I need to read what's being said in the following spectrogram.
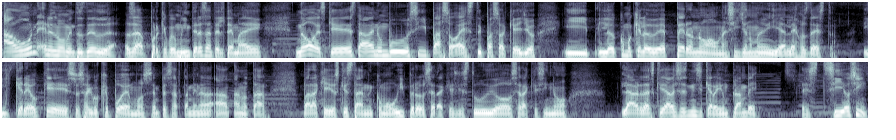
aún en los momentos de duda. O sea, porque fue muy interesante el tema de, no, es que estaba en un bus y pasó esto y pasó aquello, y, y lo- como que lo dudé, pero no, aún así yo no me veía lejos de esto. Y creo que eso es algo que podemos empezar también a, a- a notar para aquellos que están como, uy, pero ¿será que sí estudio? ¿Será que sí no? La verdad es que a veces ni siquiera hay un plan B. Es sí o sí.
